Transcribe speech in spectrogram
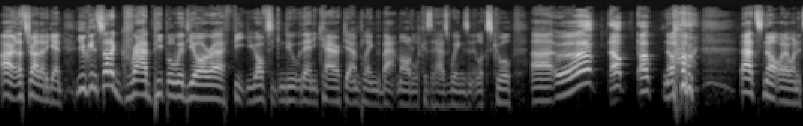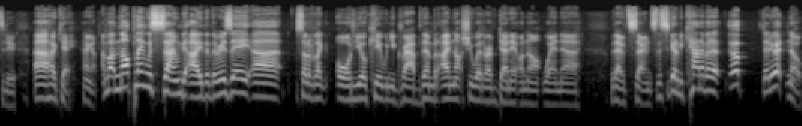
all right, let's try that again. You can sort of grab people with your uh, feet. You obviously can do it with any character. I'm playing the Bat model because it has wings and it looks cool. Uh, oh, oh, oh no. That's not what I wanted to do. Uh, okay, hang on. I'm, I'm, not playing with sound either. There is a uh, sort of like audio cue when you grab them, but I'm not sure whether I've done it or not when uh, without sound. So this is going to be kind of a... Oh, did I do it? No.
